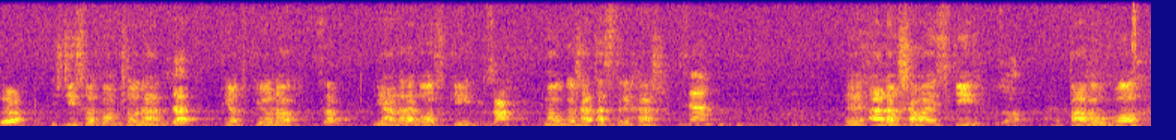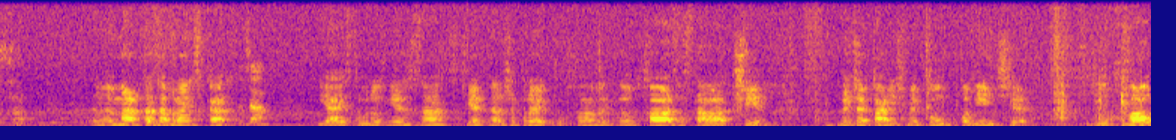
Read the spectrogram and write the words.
Za. Zdzisław Mamczura, Za. Piotr Pióro, Za. Jan Radłowski, Za. Małgorzata Strycharz, Za. y, Adam Szałański, Za. Paweł Włoch, Za. y, Marta Zabrońska. Za. Ja jestem również za. Stwierdzam, że projekt uchwały, uchwała została przyjęta. Wyczerpaliśmy punkt podjęcie uchwał.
